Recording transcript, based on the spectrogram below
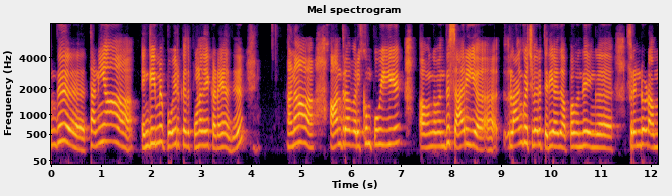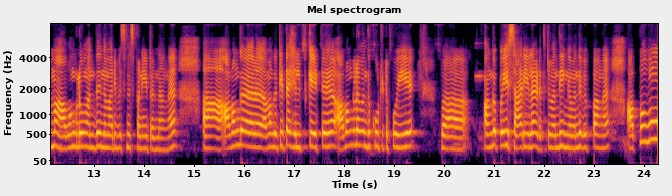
வந்து தனியாக எங்கேயுமே போயிருக்கிறது போனதே கிடையாது. ஆனால் ஆந்திரா வரைக்கும் போய் அவங்க வந்து சாரி லாங்குவேஜ் வேற தெரியாது. அப்போ வந்து எங்கள் ஃப்ரெண்டோட அம்மா அவங்களும் வந்து இந்த மாதிரி பிஸ்னஸ் பண்ணிகிட்டு இருந்தாங்க. அவங்க அவங்க கிட்ட ஹெல்ப் கேட்டு அவங்கள வந்து கூட்டிட்டு போய் அங்கே போய் சாரியெல்லாம் எடுத்துட்டு வந்து இங்கே வந்து விற்பாங்க அப்போவும்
